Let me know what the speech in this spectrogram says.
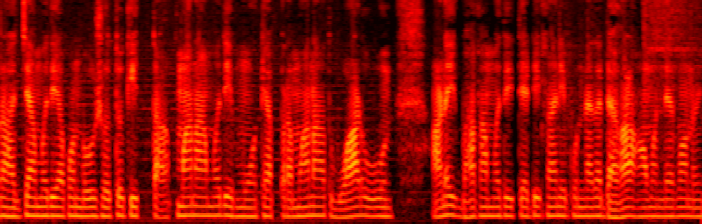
राज्यामध्ये आपण बघू शकतो की तापमानामध्ये मोठ्या प्रमाणात वाढ होऊन अनेक भागामध्ये त्या ठिकाणी पुन्हा ढगाळ हवामान निर्माण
